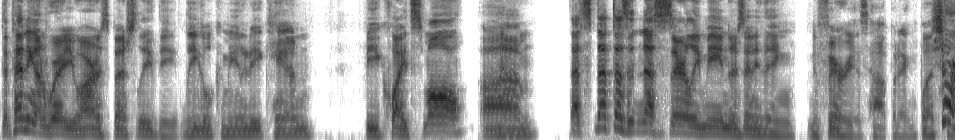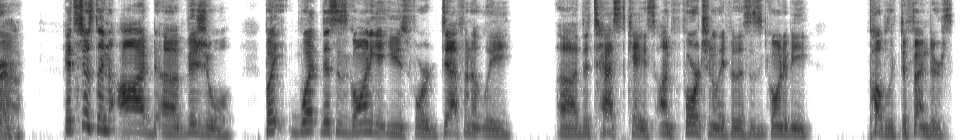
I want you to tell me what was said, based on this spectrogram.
depending on where you are, especially the legal community can be quite small. Um, That's that doesn't necessarily mean there's anything nefarious happening, but Sure. uh, it's just an odd uh, visual. But what this is going to get used for, definitely, uh, the test case, unfortunately for this, is going to be public defenders.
